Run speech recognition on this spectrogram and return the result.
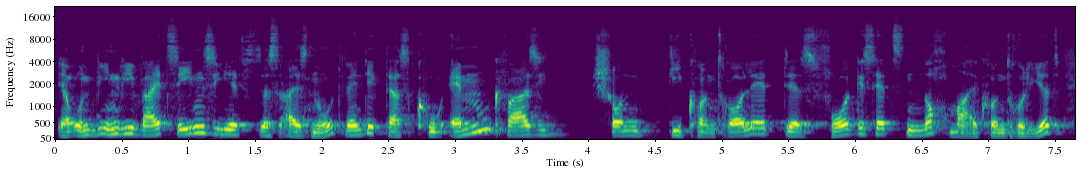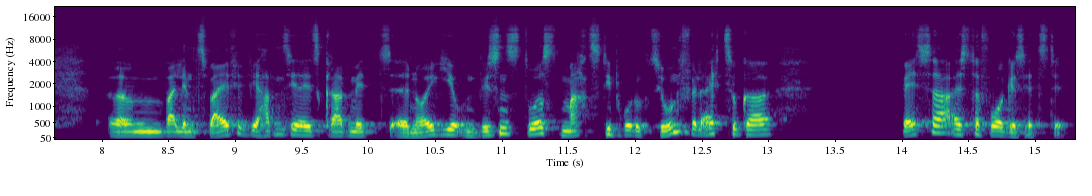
Ja, und inwieweit sehen Sie jetzt das als notwendig, dass QM quasi schon die Kontrolle des Vorgesetzten nochmal kontrolliert, ähm, weil im Zweifel, wir hatten es ja jetzt gerade mit äh, Neugier und Wissensdurst, macht es die Produktion vielleicht sogar besser als der Vorgesetzte.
